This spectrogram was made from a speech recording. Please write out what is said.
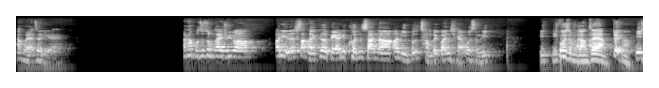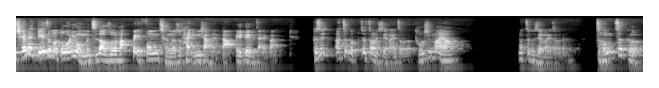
他回来这里嘞，啊，他不是重灾区吗？啊，你在上海个别啊，你昆山呐，啊，你不是厂被关起来，为什么你你你为什么长这样？对、啊、你前面跌这么多，因为我们知道说它被封城的时候，它影响很大，ABF 载板。可是啊，这个这到底谁买走的？投信卖啊，那这个谁买走的？从这个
